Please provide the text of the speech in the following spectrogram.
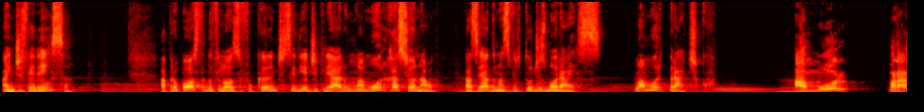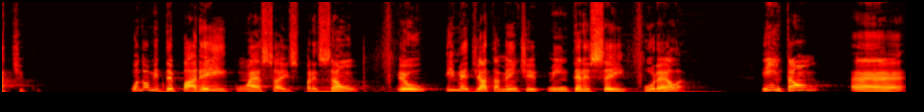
A indiferença? A proposta do filósofo Kant seria de criar um amor racional, baseado nas virtudes morais. Um amor prático. Amor prático. Quando eu me deparei com essa expressão, eu imediatamente me interessei por ela. E então, é,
